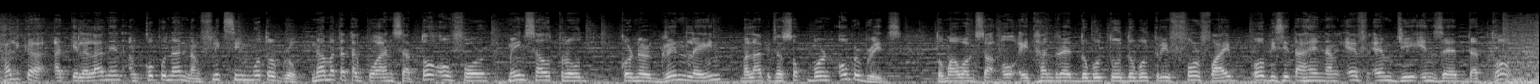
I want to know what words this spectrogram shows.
Halika at kilalanin ang koponan ng Flexi Motor Group na matatagpuan sa 204 Main South Road, corner Green Lane, malapit sa Sockborn Overbridge. Tumawag sa 0800 22345 o bisitahin ang fmginz.com.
